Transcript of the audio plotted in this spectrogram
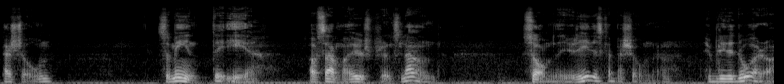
person som inte är av samma ursprungsland som den juridiska personen. Hur blir det då? då?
